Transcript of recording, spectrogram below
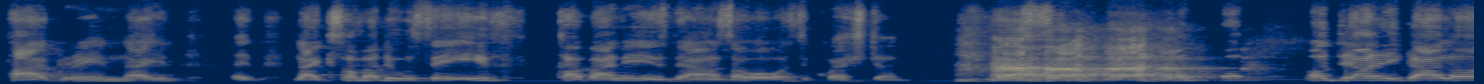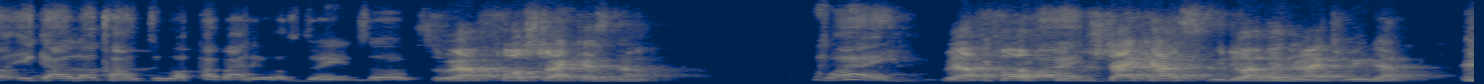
staggering. Like, like somebody would say, if Cavani is the answer, what was the question? Odion Ighalo, Ighalo can do what Cavani was doing. So, so we have four strikers now. Why? We have four strikers. We don't have any right winger We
